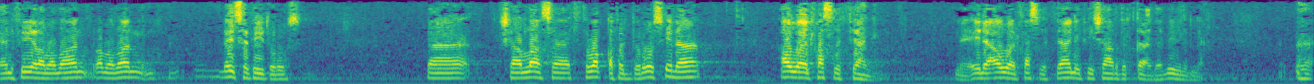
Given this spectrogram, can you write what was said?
يعني في رمضان رمضان ليس فيه دروس. فإن شاء الله ستتوقف الدروس إلى أول الفصل الثاني. إلى أول الفصل الثاني في شهر ذي القعدة بإذن الله.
